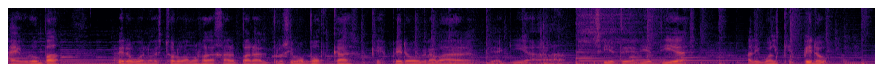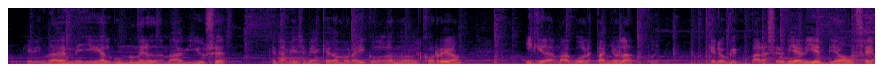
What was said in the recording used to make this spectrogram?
a Europa. Pero bueno, esto lo vamos a dejar para el próximo podcast que espero grabar de aquí a 7-10 días. Al igual que espero que de una vez me llegue algún número de Mac User, que también se me han quedado por ahí colgando en el correo, y que la Macworld española, pues creo que para ser día 10, día 11,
